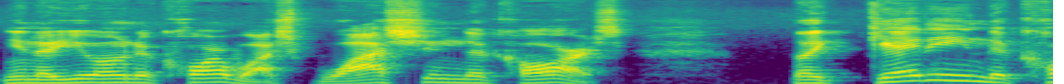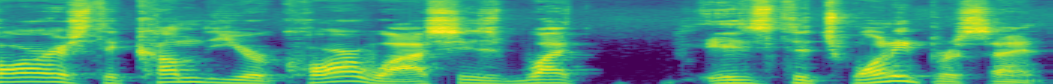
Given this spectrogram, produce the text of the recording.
You know, you own a car wash, washing the cars. Like getting the cars to come to your car wash is what is the 20%.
